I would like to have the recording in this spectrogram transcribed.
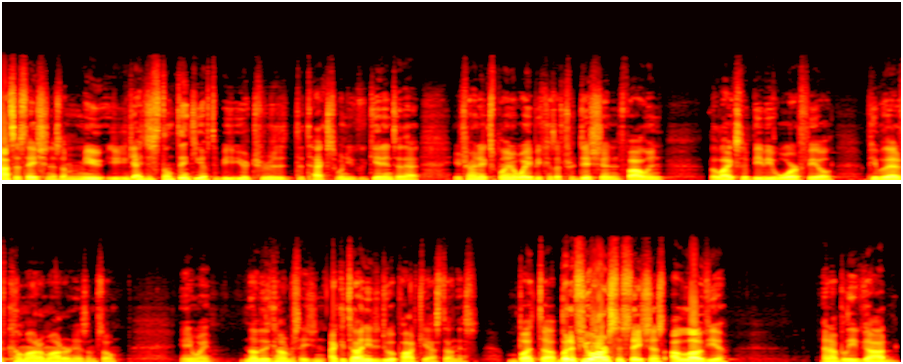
not cessationism. You, you, I just don't think you have to be. You're true to the text when you get into that. You're trying to explain away because of tradition and following the likes of B.B. Warfield, people that have come out of modernism. So, anyway, another conversation. I could tell I need to do a podcast on this. But uh, but if you are a cessationist, I love you, and I believe God.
